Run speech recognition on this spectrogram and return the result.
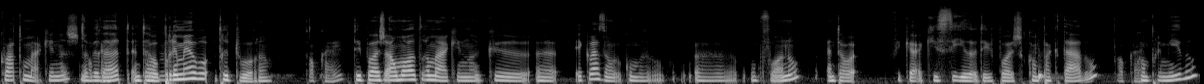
quatro máquinas, na Ok. verdade. Então, Uhum. o primeiro tritura. Ok. Depois há uma outra máquina que eh, é quase como eh, um forno. Então, fica aquecido e depois compactado, Ok. comprimido.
